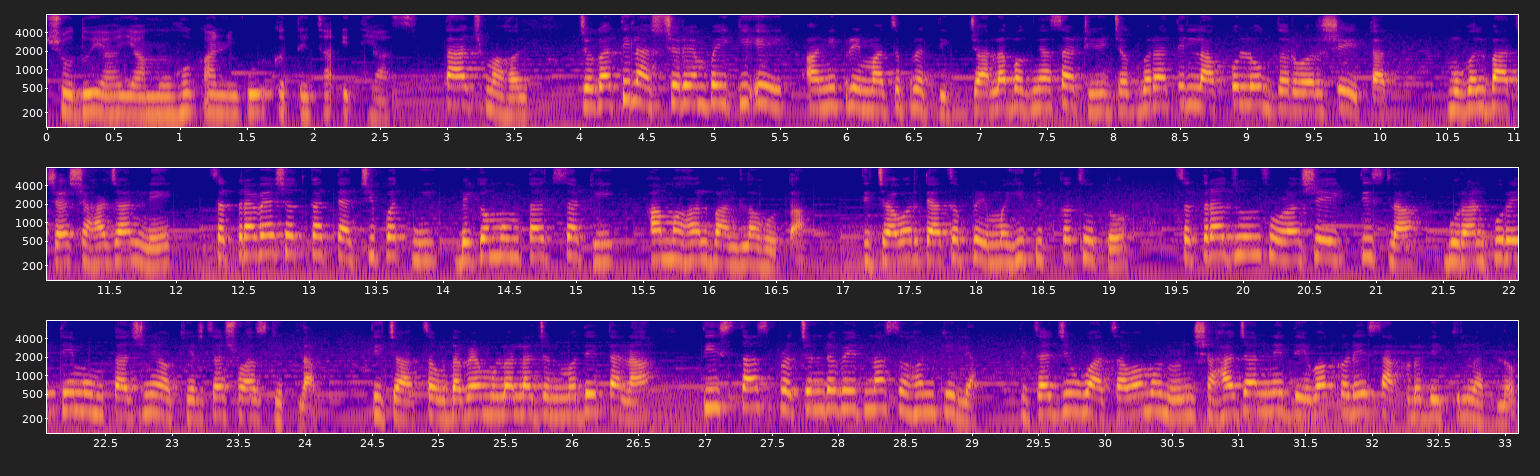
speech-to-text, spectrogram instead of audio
शोधूया या मोहक आणि गूढ कथेचा इतिहास. ताजमहल जगातील आश्चर्यांपैकी एक आणि प्रेमाचं प्रतीक ज्याला बघण्यासाठी जगभरातील लाखो लोक दरवर्षी येतात. मुघल बादशाह शहाजहानने सतराव्या शतकात त्याची पत्नी बेगम मुमताजसाठी हा महल बांधला होता. तिच्यावर त्याचं प्रेमही तितकंच होतं. सतरा जून सोळाशे एकतीसला बुरानपूर येथे मुमताजने अखेरचा श्वास घेतला. तिच्या चौदाव्या मुलाला जन्म देताना तीस तास प्रचंड वेदना सहन केल्या. तिचा जीव वाचावा म्हणून शहाजहानने देवाकडे साकडं देखील घातलं.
